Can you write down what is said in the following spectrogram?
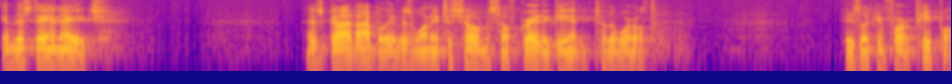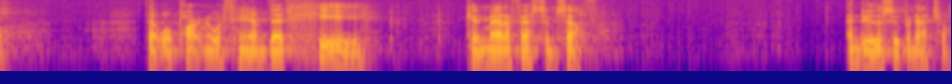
In this day and age, as God, I believe, is wanting to show himself great again to the world, he's looking for a people that will partner with him that he can manifest himself and do the supernatural.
